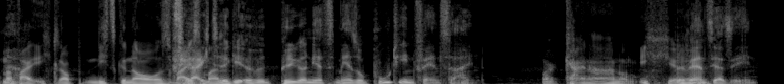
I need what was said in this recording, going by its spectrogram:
man weiß, ich glaube, nichts genaueres weiß Vielleicht man. äh, ge- äh, pilgern jetzt mehr so Putin-Fans dahin. Keine Ahnung. Ich, Wir äh, werden es ja sehen.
